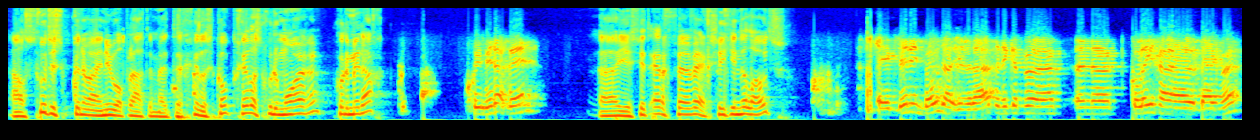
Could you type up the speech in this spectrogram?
Als het goed is kunnen wij nu al praten met uh, Gilles Kok. Gilles, goedemorgen. Goedemiddag. Goedemiddag Ben. Uh, je zit erg ver weg. Zit je in de loods? Ik ben in het boothuis inderdaad. En ik heb uh, een collega bij me.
